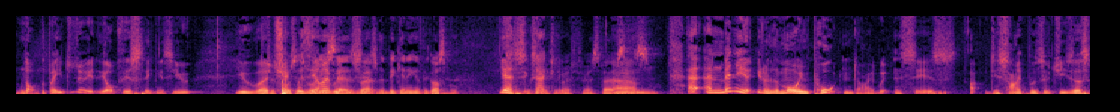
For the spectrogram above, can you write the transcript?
not the way to do it. The obvious thing is you you uh, check with the what he says eyewitnesses. right at the beginning of the gospel. Yes, exactly. First, first verses. Um, and many, you know, the more important eyewitnesses, uh, disciples of Jesus,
